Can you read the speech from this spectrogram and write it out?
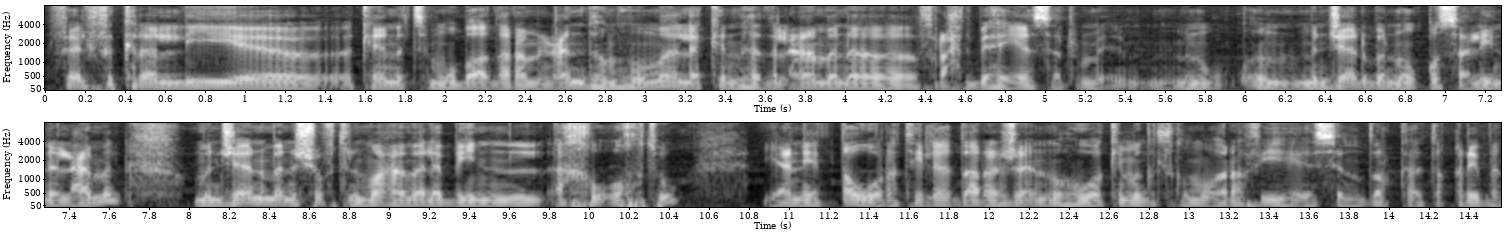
فالفكرة اللي كانت مبادرة من عندهم هما لكن هذا العام أنا فرحت بها ياسر. من من جانب أنه نقص علينا العمل ومن جانب أنا شفت المعاملة بين الأخ وأخته يعني تطورت إلى درجة أنه هو كما قلت لكم هو راه في سن درك تقريبا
